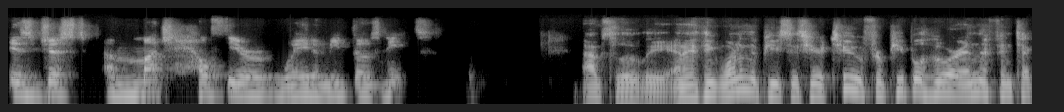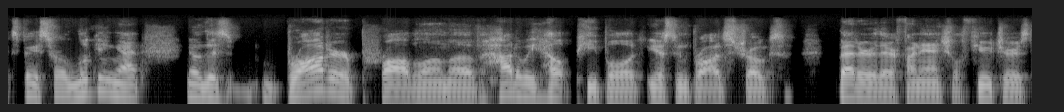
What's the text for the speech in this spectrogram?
is just a much healthier way to meet those needs. Absolutely. And I think one of the pieces here too for people who are in the fintech space who are looking at, you know, this broader problem of how do we help people just in broad strokes better their financial futures.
